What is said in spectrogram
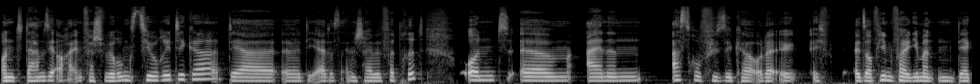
Und da haben sie auch einen Verschwörungstheoretiker, der äh, die Erde ist eine Scheibe vertritt, und ähm, einen Astrophysiker oder ich, also auf jeden Fall jemanden, der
